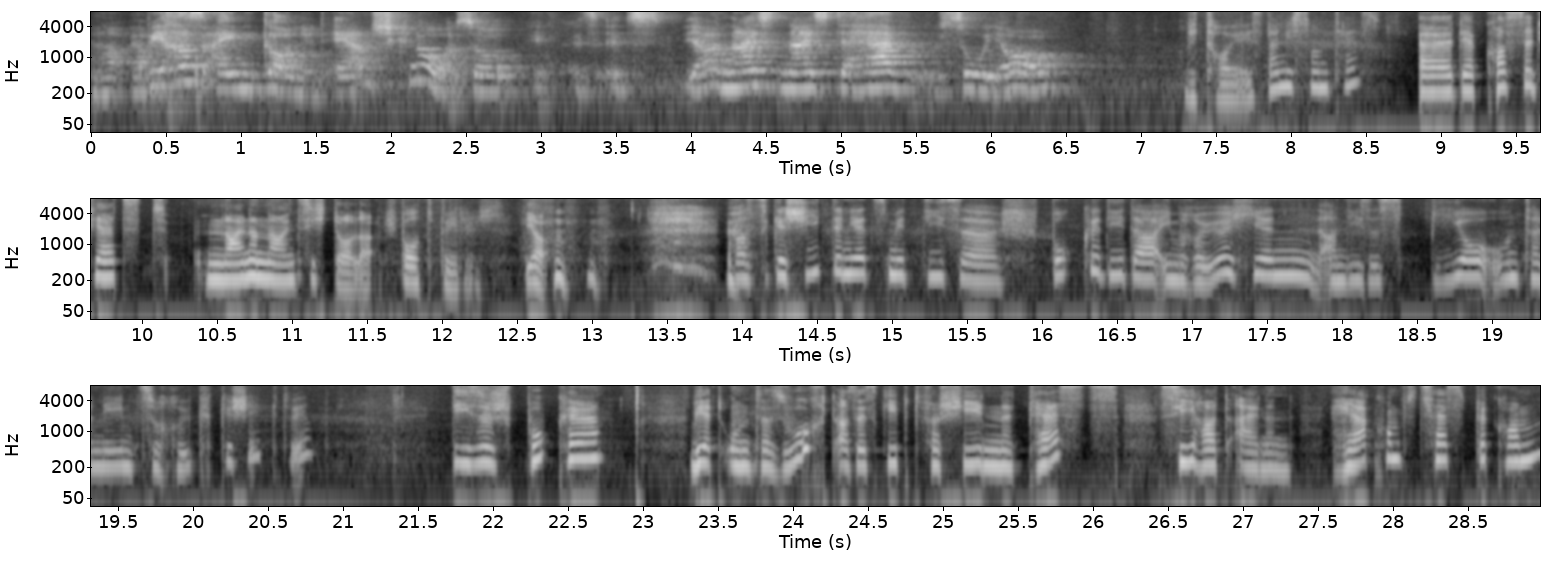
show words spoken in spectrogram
Ja, aber ich habe es eigentlich gar nicht ernst genommen. Also, it's, it's, ja, nice, nice to have, so ja. Wie teuer ist eigentlich so ein Test? Äh, der kostet jetzt 99 Dollar. Sportbillig. Ja. Was geschieht denn jetzt mit dieser Spucke, die da im Röhrchen an dieses Bio-Unternehmen zurückgeschickt wird? Diese Spucke wird untersucht. Also es gibt verschiedene Tests. Sie hat einen Herkunftstest bekommen,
